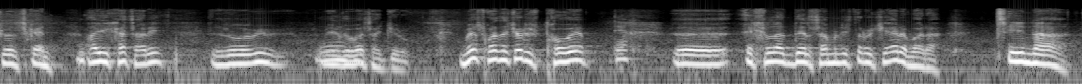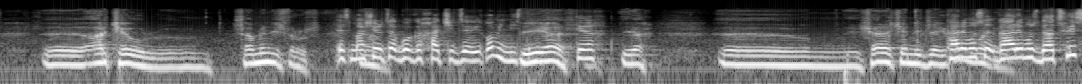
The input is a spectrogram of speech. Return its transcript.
ჩვენსკენ. აი იქაც არის რომები მიიღება საჭირო. მე სხვადასხვა ვთხოვე ეხლადელ სამინისტროში არა, მაგრამ წინა არჩეულ სამინისტროს. ეს მაშინ როცა გოგა ხაჩიძე იყო მინისტრი? დიახ. დიახ. შარაშენიძე იყო. გარემოს გარემოს დაცვის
